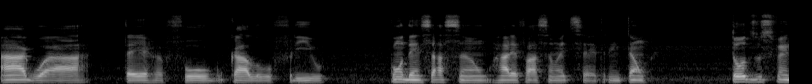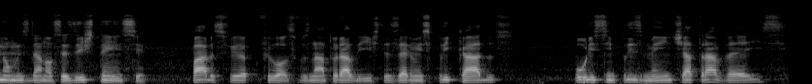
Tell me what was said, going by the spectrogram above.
água, ar, terra, fogo, calor, frio, condensação, rarefação, etc. Então, todos os fenômenos da nossa existência para os filósofos naturalistas eram explicados pura e simplesmente através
